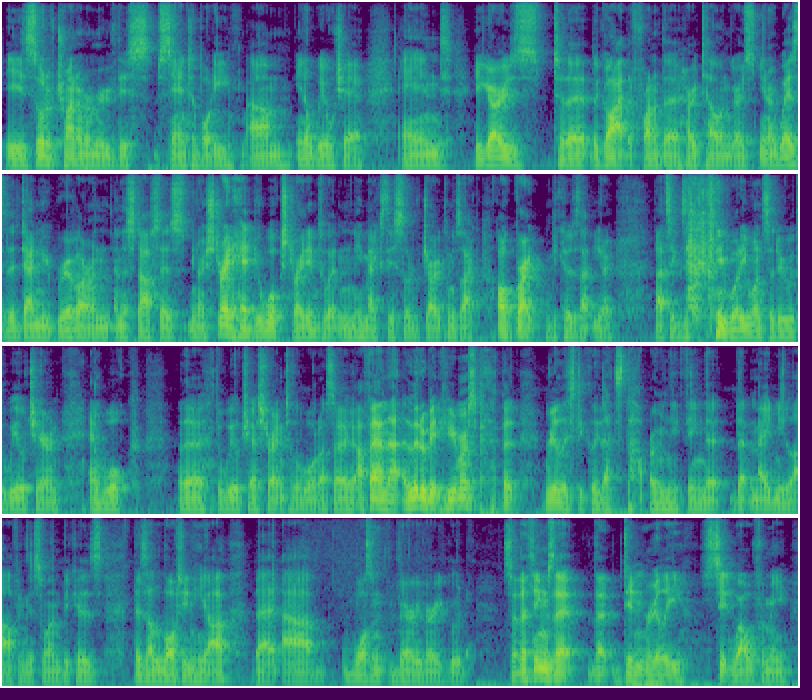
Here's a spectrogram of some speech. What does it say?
is sort of trying to remove this Santa body um, in a wheelchair, and he goes to the, the guy at the front of the hotel and goes, you know, where's the Danube River? And, and the staff says, you know, straight ahead, you walk straight into it, and he makes this sort of joke, and he's like, oh, great, because that, you know, that's exactly what he wants to do with the wheelchair and and walk the, the wheelchair straight into the water. So I found that a little bit humorous, but realistically, that's the only thing that, that made me laugh in this one because there's a lot in here that uh, wasn't very, very good. So the things that, that didn't really sit well for me,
